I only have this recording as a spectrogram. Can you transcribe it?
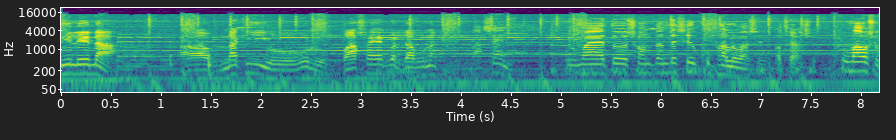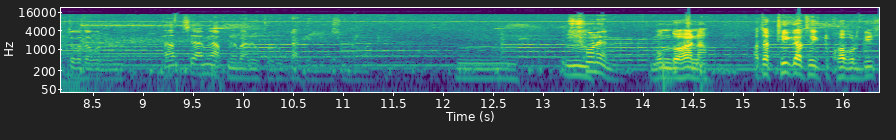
মেলে না। নাকি ওর বাসায় একবার যাব নাকি? বাসায় না। ওর মায়া তো সন্তানদের সেও খুব ভালোবাসে। আচ্ছা আচ্ছা ওর মাও সত্য কথা বলবেন তাচ্ছে আমি আপনার বাড়ির উপর ডাকে। শোনেন। মন্দ হয় না। আচ্ছা ঠিক আছে একটু খবর দিস।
